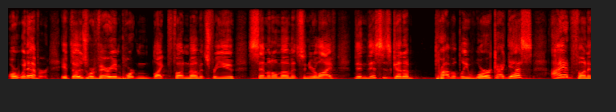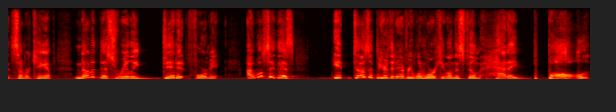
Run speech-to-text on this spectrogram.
or whenever. If those were very important like fun moments for you, seminal moments in your life, then this is going to probably work, I guess. I had fun at summer camp. None of this really did it for me. I will say this it does appear that everyone working on this film had a ball.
